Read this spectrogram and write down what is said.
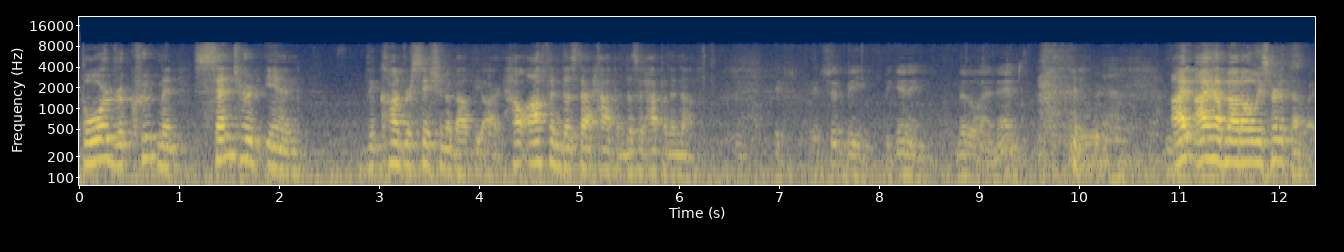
board recruitment centered in the conversation about the art? How often does that happen? Does it happen enough? It, it should be beginning, middle, and end. I, I have not always heard it that way.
